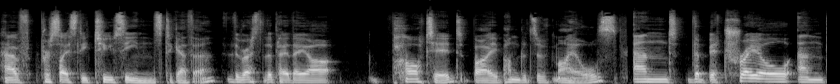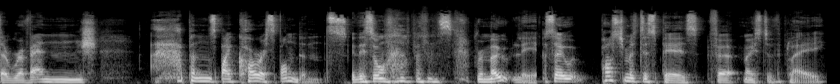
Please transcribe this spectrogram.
have precisely two scenes together. The rest of the play, they are parted by hundreds of miles, and the betrayal and the revenge happens by correspondence. This all happens remotely. So Posthumus disappears for most of the play,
